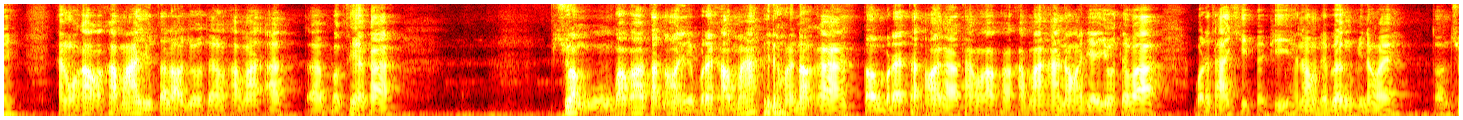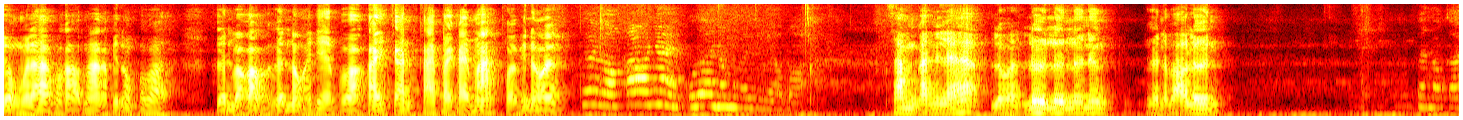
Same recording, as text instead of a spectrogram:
ยทางว่าเก้าก็เข้ามาอยู่ตลอดอยู่แต่ว่าเข้ามาอาจเอ่อบางเทื่อก็ช่วงบ่าวก็ตัดอ้อยนี่บ่ได้เข้ามาพี่น้องเนาะก็ตอนบ่ได้ตัดอ้อยก็ทางว่าเก้าก็เข้ามาหาน้องไอเดียอยู่แต่ว่าบ่ได้ถ่ายคลิปให้พี่ให้น้องได้เบิ่งพี่น้องเอ้ยตอนช่วงเวลาบ่าวก็มากับพี่น้องเพราะว่าเพื่อนบ่าวก็กับเพื่อนน้องไอเดียเพราะว่าใกล้กันไกลไปไกลมาพอพี่น้องเอ้ยเพื่อนเราเก้าใหญ่กูเพื่อนน้องเงินเดียวบอก ซ้ำกันนี่แหละหรือว่าลื่นลื่นลื่นนึงเพื่อนบ่าวลื่นเพื่อนเราเก้า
